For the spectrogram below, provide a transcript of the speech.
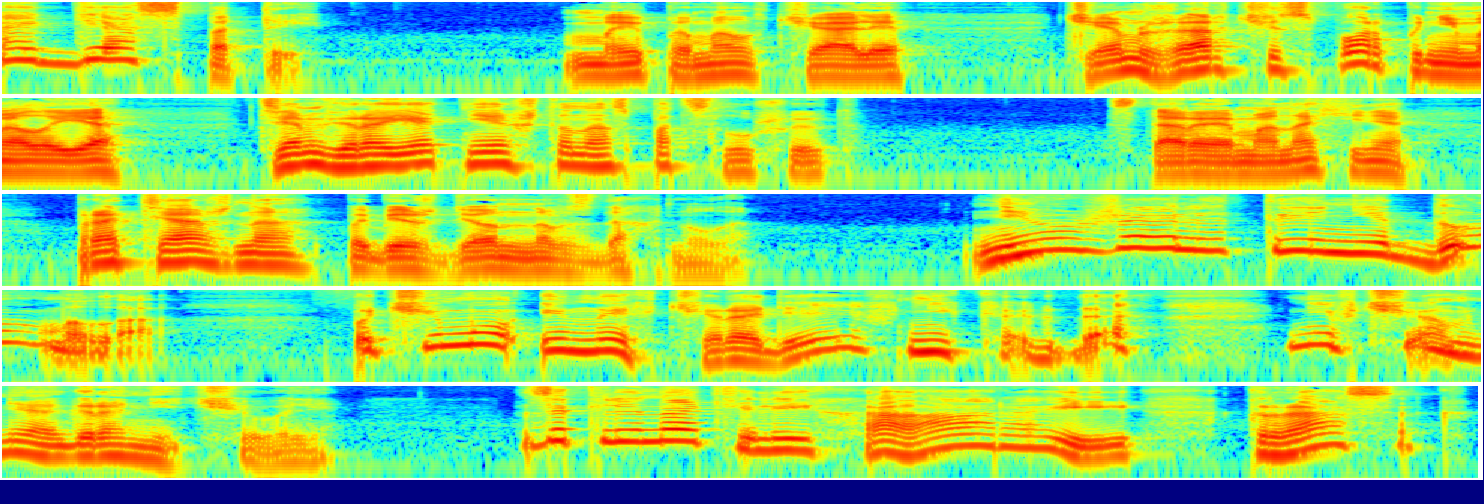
а деспоты. Мы помолчали. Чем жарче спор, понимала я, тем вероятнее, что нас подслушают. Старая монахиня протяжно, побежденно вздохнула. Неужели ты не думала, почему иных чародеев никогда ни в чем не ограничивали? Заклинателей Хаара и красок,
